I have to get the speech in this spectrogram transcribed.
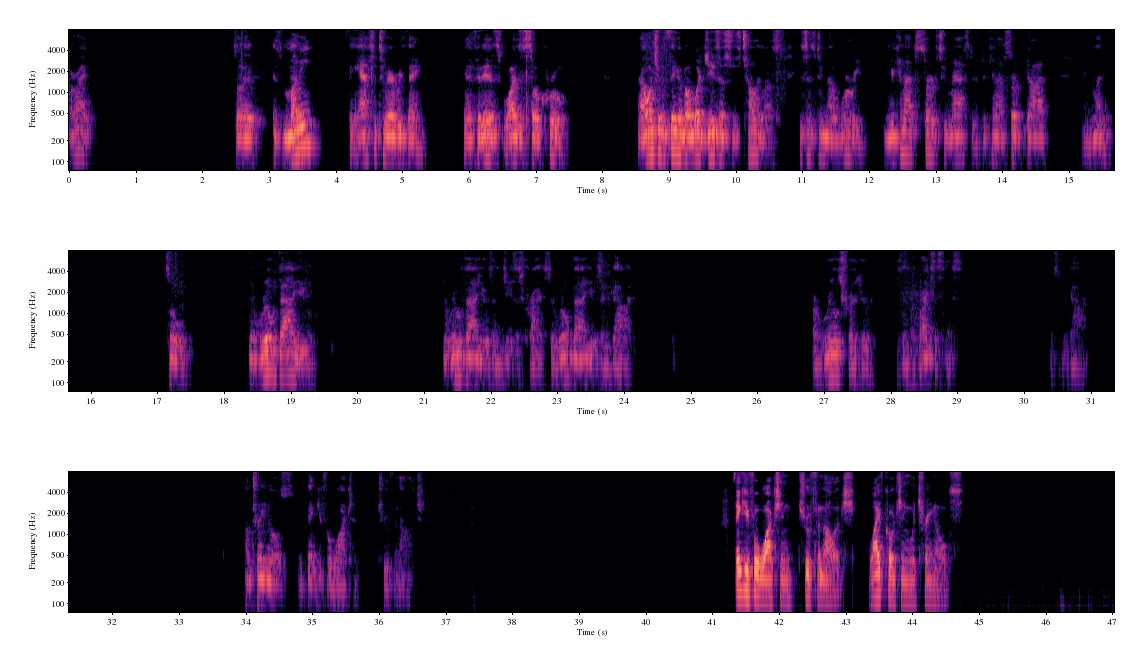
All right. So is money the answer to everything? And if it is, why is it so cruel? And I want you to think about what Jesus is telling us. He says, do not worry. You cannot serve two masters. You cannot serve God and money. So the real value, The real value is in Jesus Christ. The real value is in God. Our real treasure is in the righteousness. In God. I'm Trey Knowles, and thank you for watching Truth and Knowledge. Thank you for watching Truth and Knowledge, life coaching with Trey Knowles.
